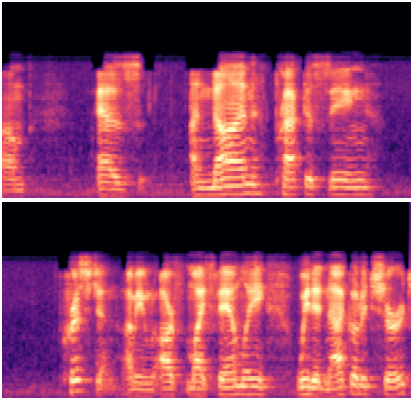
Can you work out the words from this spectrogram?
um, as a non-practicing Christian. I mean, our my family we did not go to church.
